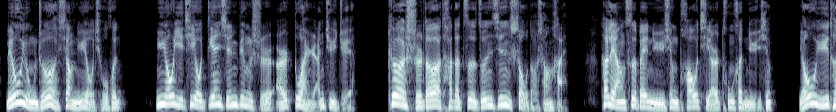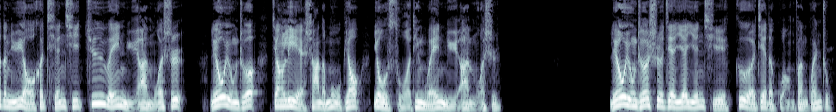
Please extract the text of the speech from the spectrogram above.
刘永哲向女友求婚，女友以其有癫痫病史而断然拒绝，这使得他的自尊心受到伤害。他两次被女性抛弃而痛恨女性。由于他的女友和前妻均为女按摩师，刘永哲将猎杀的目标又锁定为女按摩师。刘永哲事件也引起各界的广泛关注。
